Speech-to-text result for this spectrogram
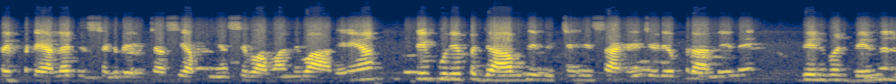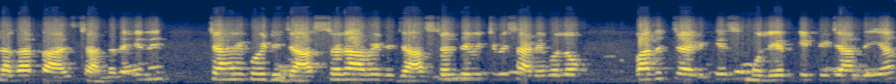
ਤੇ ਪਟਿਆਲਾ ਡਿਸਟ੍ਰਿਕਟ ਦੇ ਵਿੱਚ ਅਸੀਂ ਆਪਣੀਆਂ ਸੇਵਾਵਾਂ ਨਿਭਾ ਰਹੇ ਹਾਂ ਤੇ ਪੂਰੇ ਪੰਜਾਬ ਦੇ ਵਿੱਚ ਇਹ ਸਾਡੇ ਜਿਹੜੇ ਉਪਰਾਲੇ ਨੇ, ਦਿਨ ਬਰ ਦਿਨ ਲਗਾਤਾਰ ਚੱਲ ਰਹੇ ਨੇ। ਚਾਹੇ ਕੋਈ ਡਿਜ਼ਾਸਟਰ ਆਵੇ ਡਿਜ਼ਾਸਟਰ ਦੇ ਵਿੱਚ ਵੀ ਸਾਡੇ ਵੱਲੋਂ ਵੱਧ ਚੜ ਕੇ ਸਮੂਲੀਅਤ ਕੀਤੀ ਜਾਂਦੀ ਆ।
